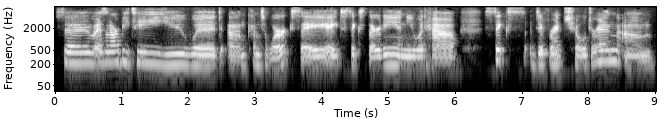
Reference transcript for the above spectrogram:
So, as an RBT, you would um, come to work, say eight to six thirty, and you would have six different children um,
